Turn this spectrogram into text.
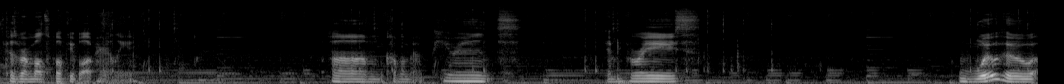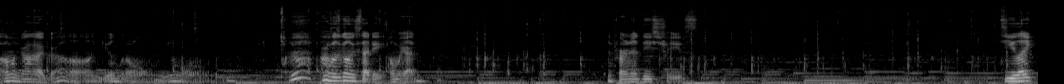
Because we're multiple people, apparently. Um, compliment appearance. Embrace. Woohoo! Oh my god, girl, you little, you little. Propose going steady. Oh my god. In front of these trees. Do you like?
